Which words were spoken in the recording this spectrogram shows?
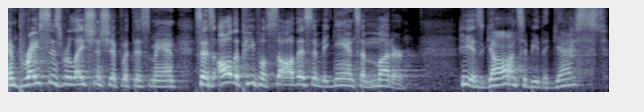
embraces relationship with this man, says, All the people saw this and began to mutter, He is gone to be the guest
